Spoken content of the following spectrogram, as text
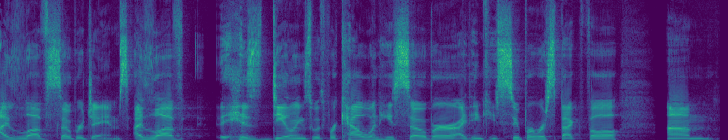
I love sober James. I love his dealings with Raquel when he's sober. I think he's super respectful. Um,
